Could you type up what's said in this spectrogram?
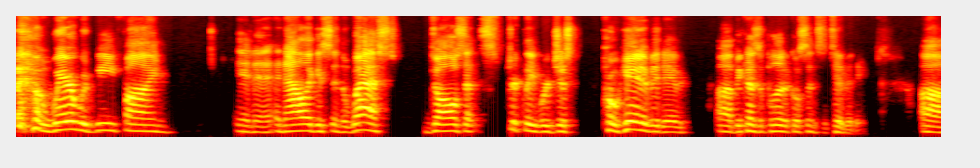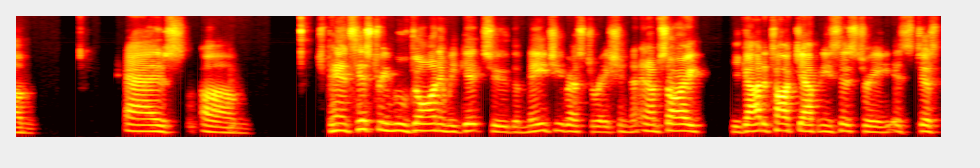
where would we find in a, analogous in the West dolls that strictly were just prohibitive uh, because of political sensitivity? Um, as um, Japan's history moved on and we get to the Meiji Restoration, and I'm sorry, you got to talk Japanese history. It's just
